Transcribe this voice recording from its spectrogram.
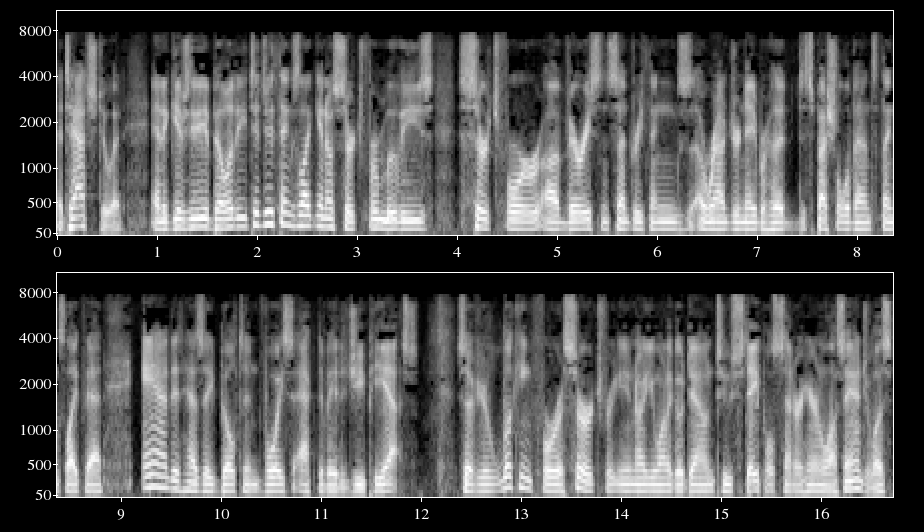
attached to it. And it gives you the ability to do things like, you know, search for movies, search for uh, various and sundry things around your neighborhood, special events, things like that. And it has a built-in voice activated GPS. So if you're looking for a search for, you know, you want to go down to Staples Center here in Los Angeles,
